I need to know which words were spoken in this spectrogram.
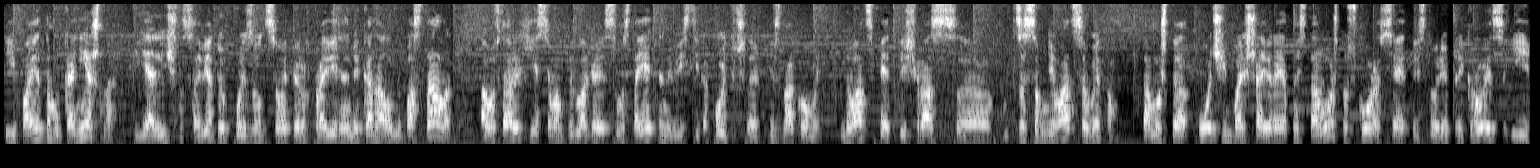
И поэтому, конечно, я лично советую пользоваться, во-первых, проверенными каналами поставок, а во-вторых, если вам предлагают самостоятельно ввести какой-то человек незнакомый, 25 тысяч раз э, засомневаться в этом, потому что очень большая вероятность того, что скоро вся эта история прикроется, и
